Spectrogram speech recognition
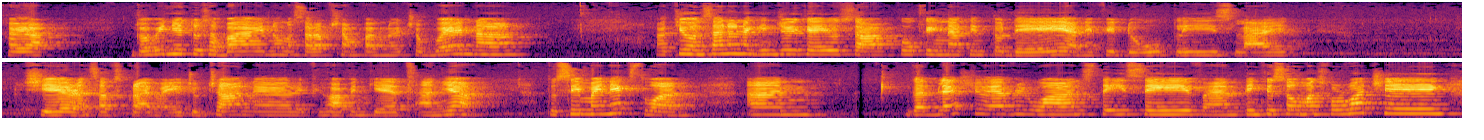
Kaya, gawin niyo to sa bahay, no? Masarap siyang pang Noche Buena. At yun, sana nag-enjoy kayo sa cooking natin today. And if you do, please like, share, and subscribe my YouTube channel if you haven't yet. And yeah, to see my next one. And God bless you everyone. Stay safe. And thank you so much for watching.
